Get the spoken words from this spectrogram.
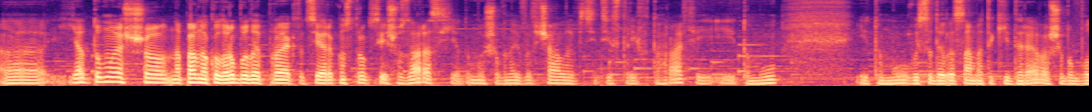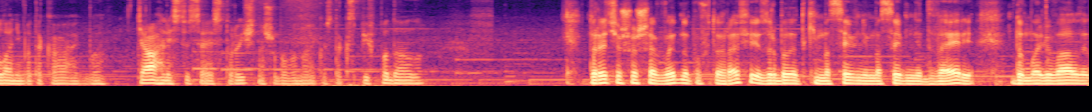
Е, я думаю, що напевно, коли робили проєкт цієї реконструкції, що зараз, я думаю, що вони вивчали всі ці старі фотографії і тому, і тому висадили саме такі дерева, щоб була ніби така якби, тяглість оця історична, щоб воно якось так співпадало. До речі, що ще видно по фотографії, зробили такі масивні масивні двері, домалювали,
